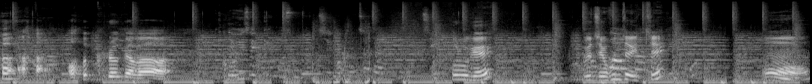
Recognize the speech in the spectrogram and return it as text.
다어 그런가 봐 여기 새끼 고슴도치가 혼자 다니겠지? 그러게. 왜 지금 혼자 있지? 어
